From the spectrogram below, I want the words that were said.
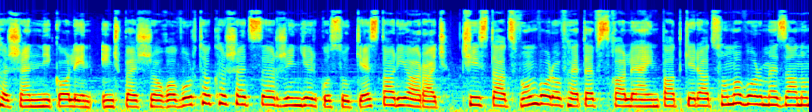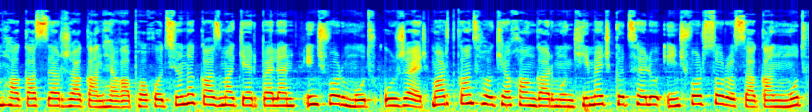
քշեն Նիկոլին, ինչպես ժողովուրդը քշեց Սերժին 2.5 տարի առաջ։ Չի ստացվում, որովհետև սխալ է այն պատկերացումը, որ մեզանում հակասերժական հեղափոխությունը կազմակերպել են ինչ-որ մութ ուժեր, մարդկանց հոգեխանգարմունքի մեջ գցելու ինչ-որ սորոսական մութ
